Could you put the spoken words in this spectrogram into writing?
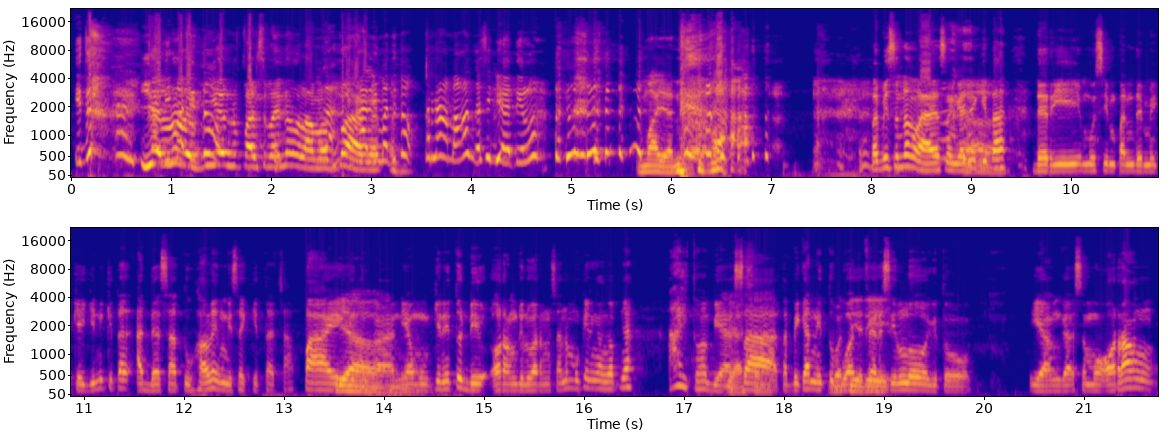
Itu Iya lu lagian punchline-nya lama Enggak, banget kalimat itu kena banget gak sih di hati lo? Lumayan. Tapi seneng lah seenggaknya Ah. kita dari musim pandemi kayak gini kita ada satu hal yang bisa kita capai Iya, gitu kan. Yang mungkin itu di orang di luar sana mungkin nganggapnya ah itu mah biasa. Biasa. Tapi kan itu buat, Buat diri. versi lo gitu. Ya nggak semua orang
